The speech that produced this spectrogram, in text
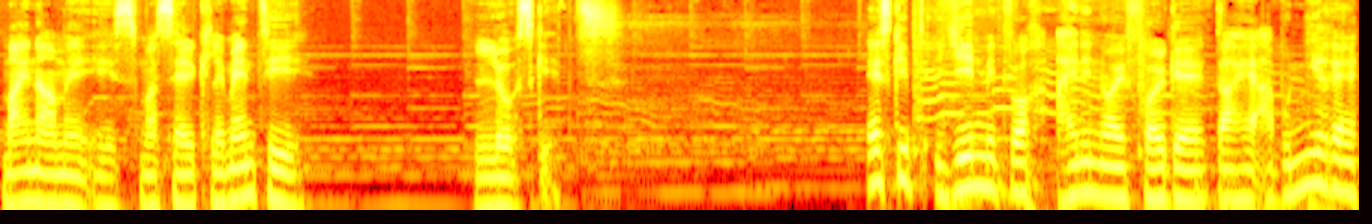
Mein Name ist Marcel Clementi. Los geht's. Es gibt jeden Mittwoch eine neue Folge, daher abonniere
